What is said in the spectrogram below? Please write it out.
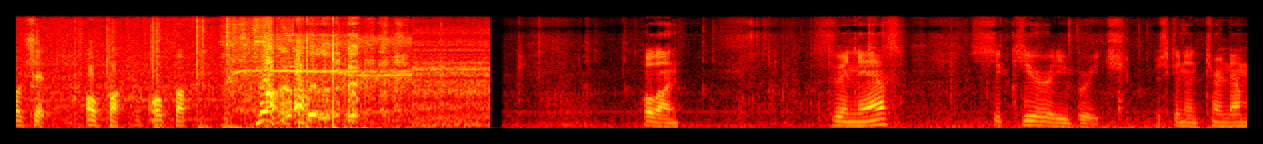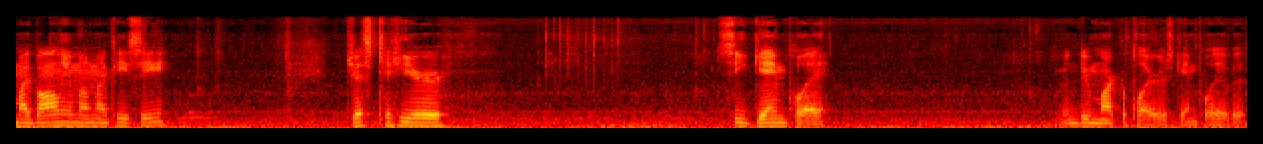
Oh shit. Oh fuck. Oh fuck. No! Hold on. FNAF security breach. Just gonna turn down my volume on my PC. Just to hear. See gameplay. I'm gonna do Markiplier's gameplay of it.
